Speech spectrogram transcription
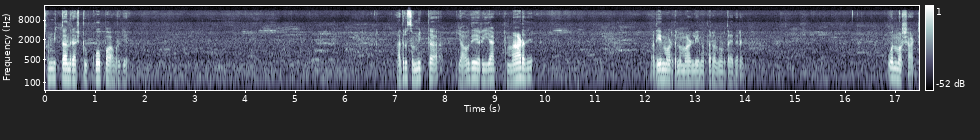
ಸಂಯುಕ್ತ ಅಂದರೆ ಅಷ್ಟು ಕೋಪ ಅವ್ರಿಗೆ. ಆದರೂ ಸಂಯುಕ್ತ ಯಾವುದೇ ರಿಯಾಕ್ಟ್ ಮಾಡದೆ ಅದೇನು ಮಾಡ್ತಾನೋ ಮಾಡಲಿ ಅನ್ನೋ ಥರ ನೋಡ್ತಾ ಇದ್ದಾರೆ. ಒನ್ ಮೋರ್ ಶಾಟ್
